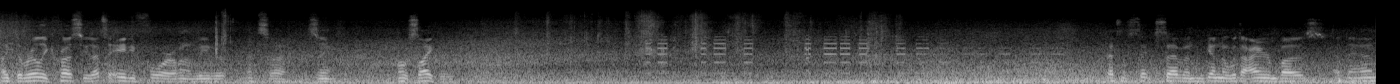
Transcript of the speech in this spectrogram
Like the really crusty that's an 84 i'm gonna leave it. That's uh zinc. Most likely that's a six seven getting it with the iron buzz at the end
